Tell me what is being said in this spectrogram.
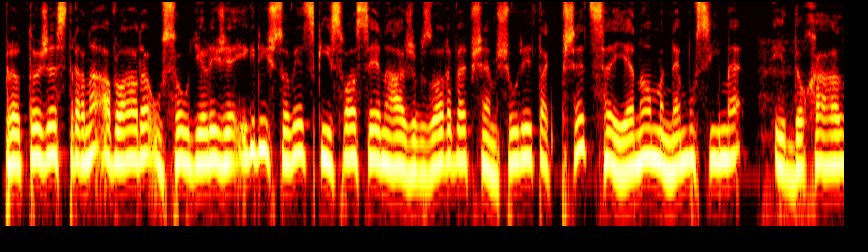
protože strana a vláda usoudili, že i když Sovětský svaz je náš vzor ve všem všudy, tak přece jenom nemusíme i docház,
